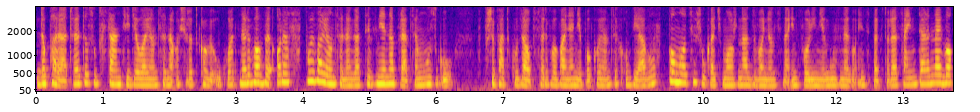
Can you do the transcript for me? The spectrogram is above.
Dopalacze to substancje działające na ośrodkowy układ nerwowy oraz wpływające negatywnie na pracę mózgu. W przypadku zaobserwowania niepokojących objawów pomocy szukać można dzwoniąc na infolinię Głównego Inspektora Sanitarnego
